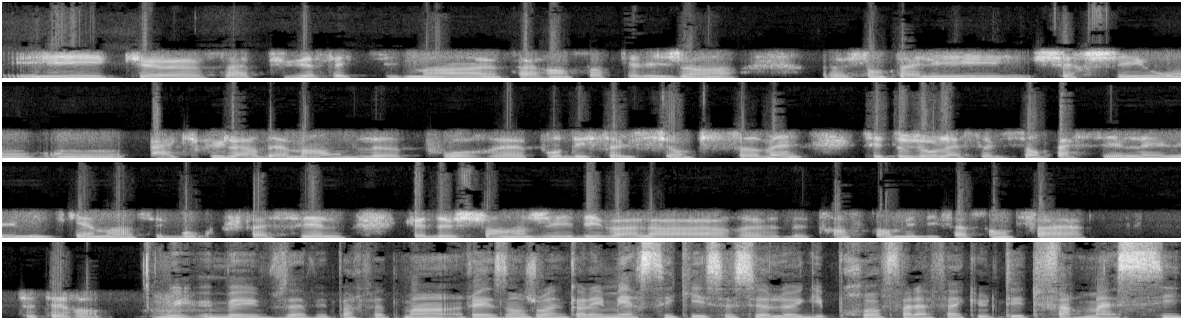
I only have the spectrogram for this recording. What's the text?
Et que ça a pu effectivement faire en sorte que les gens euh, sont allés chercher ou ont, ont accru leur demande là, pour euh, pour des solutions. Puis ça, ben, c'est toujours la solution facile. Les les médicaments, c'est beaucoup plus facile que de changer des valeurs, de transformer des façons de faire, Oui, ben vous avez parfaitement raison, Joanne Collin. Merci, qui est sociologue et prof à la faculté de pharmacie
